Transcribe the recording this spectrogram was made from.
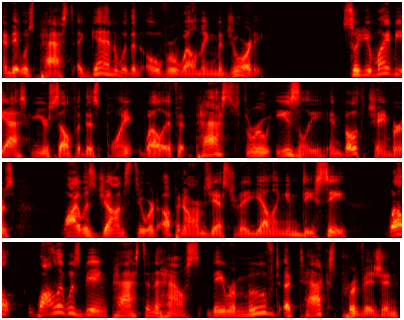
and it was passed again with an overwhelming majority. So you might be asking yourself at this point, well, if it passed through easily in both chambers, why was Jon Stewart up in arms yesterday yelling in DC? Well, while it was being passed in the House, they removed a tax provision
